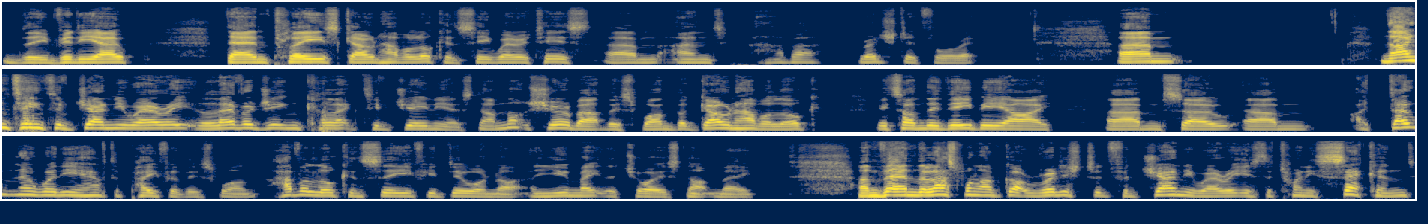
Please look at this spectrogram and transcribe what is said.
the video, then please go and have a look and see where it is and have a registered for it. 19th of January, leveraging collective genius. Now, I'm not sure about this one, but go and have a look. It's on the DBI. Um, so um, I don't know whether you have to pay for this one. Have a look and see if you do or not. And you make the choice, not me. And then the last one I've got registered for January is the 22nd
